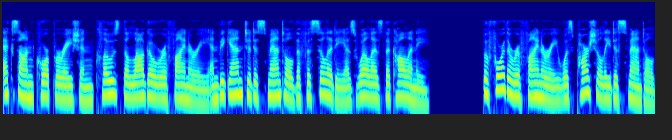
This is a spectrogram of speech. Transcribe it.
Exxon Corporation closed the Lago refinery and began to dismantle the facility as well as the colony. Before the refinery was partially dismantled,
